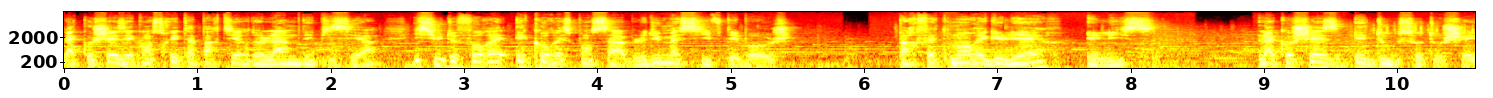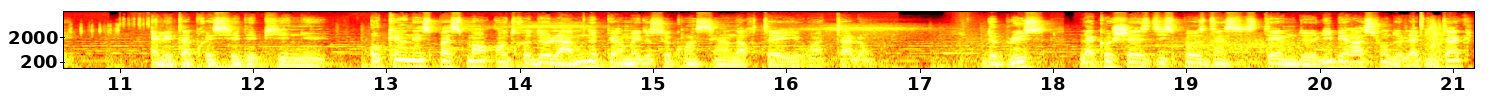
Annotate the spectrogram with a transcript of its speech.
La cochaise est construite à partir de lames d'épicéa issues de forêts éco-responsables du massif des Bauges. Parfaitement régulière et lisse, la cochaise est douce au toucher. Elle est appréciée des pieds nus. Aucun espacement entre deux lames ne permet de se coincer un orteil ou un talon. De plus, la cochesse dispose d'un système de libération de l'habitacle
